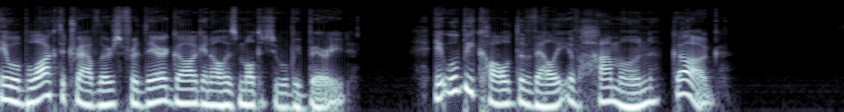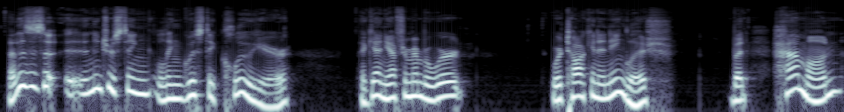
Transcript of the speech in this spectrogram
It will block the travelers, for there Gog and all his multitude will be buried. It will be called the Valley of Hamon Gog. Now, this is a, an interesting linguistic clue here. Again, you have to remember we're we're talking in English, but Hamon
